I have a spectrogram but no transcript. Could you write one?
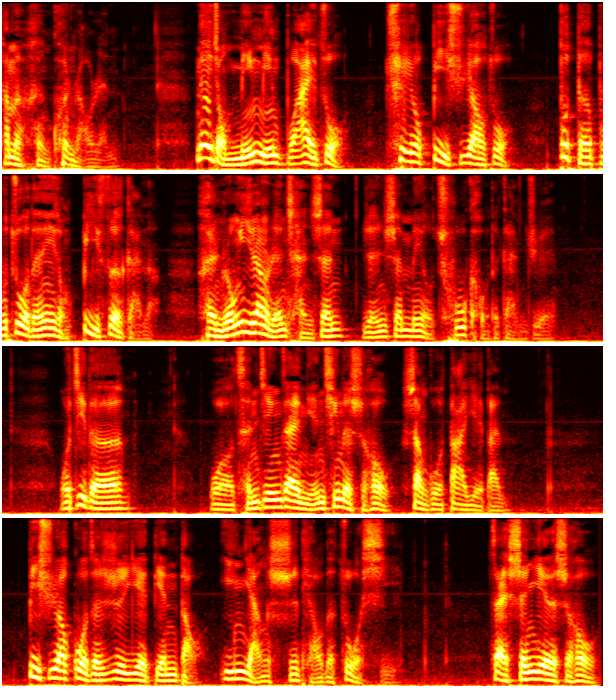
他们很困扰人。那种明明不爱做却又必须要做、不得不做的那种闭塞感呢，很容易让人产生人生没有出口的感觉。我记得我曾经在年轻的时候上过大夜班，必须要过着日夜颠倒、阴阳失调的作息，在深夜的时候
